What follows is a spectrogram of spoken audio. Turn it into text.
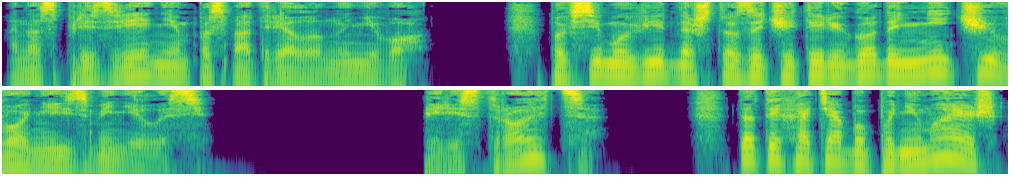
Она с презрением посмотрела на него. По всему видно, что за четыре года ничего не изменилось. Перестроиться? Да ты хотя бы понимаешь,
